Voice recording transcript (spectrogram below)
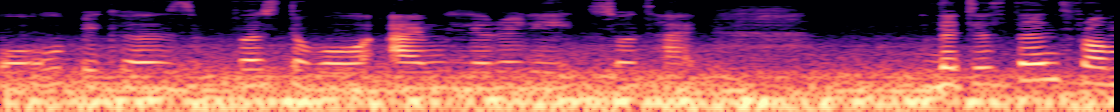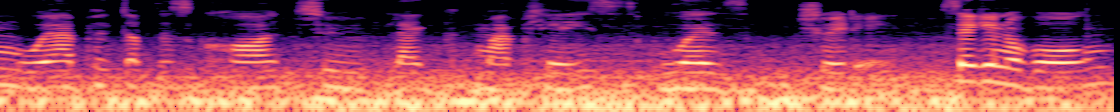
all because first of all i'm literally so tired. The distance from where i picked up this car to like my place was shredding. Second of all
